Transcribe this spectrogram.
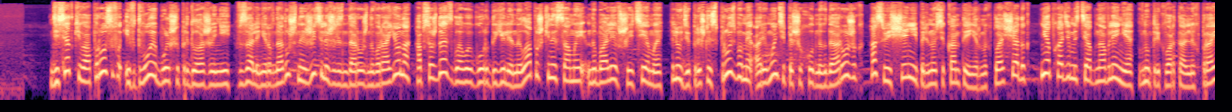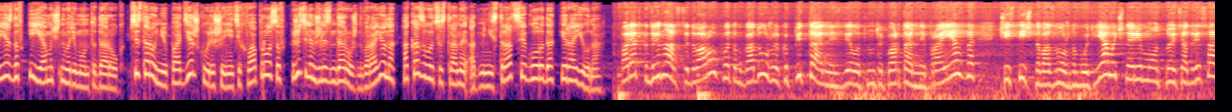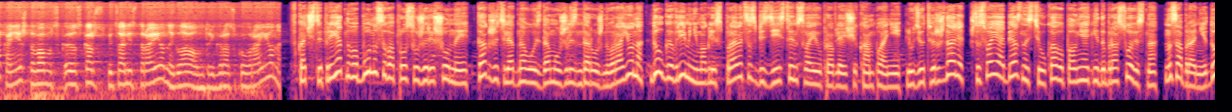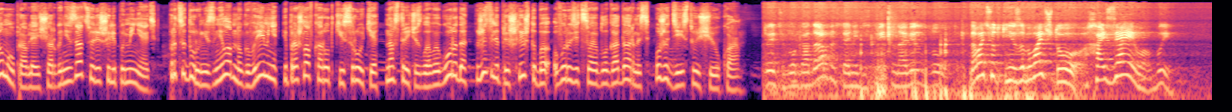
Десятки вопросов и вдвое больше предложений. В зале неравнодушные жители железнодорожного района обсуждают с главой города Еленой Лапушкиной самые наболевшие темы. Люди пришли с просьбами о ремонте пешеходных дорожек, освещении, переносе контейнерных площадок, необходимости обновления внутриквартальных проездов и ямочного ремонта дорог. Всестороннюю поддержку в решении этих вопросов жителям железнодорожного района оказывают со стороны администрации города и района. Порядка 12 дворов в этом году уже капитально сделают внутриквартальные проезды. Частично, возможно, будет ямочный ремонт, но эти адреса, конечно, вам скажут специалисты района и глава внутригородского района. В качестве приятного бонуса вопросы уже решенные. Так жители одного из домов железнодорожного района долгое время не могли справиться с бездействием своей управляющей компании. Люди утверждали, что свои обязанности УК выполняет недобросовестно. На собрании дома управляющую организацию решили поменять. Процедура не заняла много времени и прошла в короткие сроки. На встречу с главой города жители пришли, чтобы выразить свою благодарность уже действующей УК. Эти благодарности, они действительно на вес золота. Давайте все-таки не забывать, что хозяева вы.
